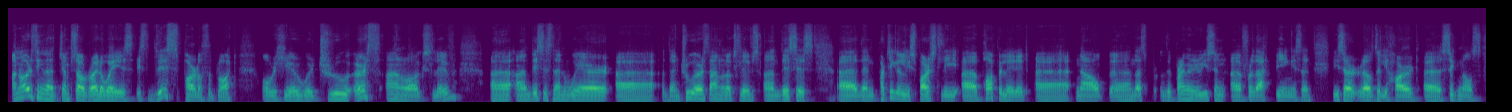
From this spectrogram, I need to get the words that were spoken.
Another thing that jumps out right away is, is this part of the plot over here where true Earth analogs live. Uh, and this is then where uh, then true Earth analogs lives, and this is uh, then particularly sparsely uh, populated uh, now. and that's the primary reason uh, for that being is that these are relatively hard signals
